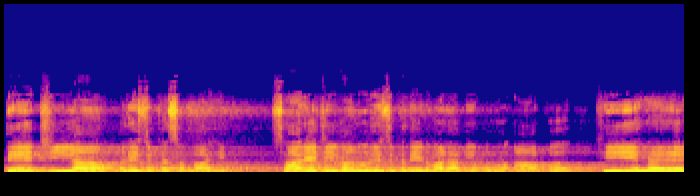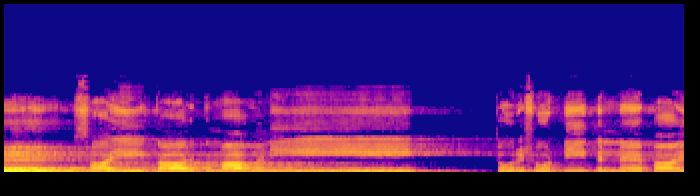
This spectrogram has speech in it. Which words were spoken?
ਦੇ ਜੀਆਂ ਰਿਜ਼ਕ ਸੰਭਾਹੇ। ਸਾਰੇ ਜੀਵਾਂ ਨੂੰ ਰਿਜ਼ਕ ਦੇਣ ਵਾਲਾ ਵੀ ਉਹ ਆਪ ਹੀ ਹੈ। ਸਾਈ ਕਾਰ ਕਮਾਵਣੀ ਤੁਰ ਛੋਡੀ ਤਿੰਨੈ ਪਾਏ।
